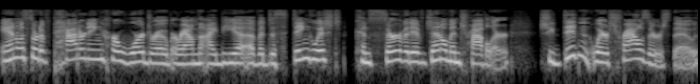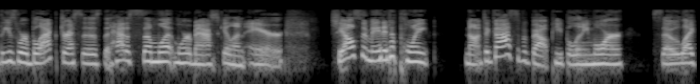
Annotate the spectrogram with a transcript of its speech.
Anne was sort of patterning her wardrobe around the idea of a distinguished conservative gentleman traveler. She didn't wear trousers though. These were black dresses that had a somewhat more masculine air. She also made it a point not to gossip about people anymore. So like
